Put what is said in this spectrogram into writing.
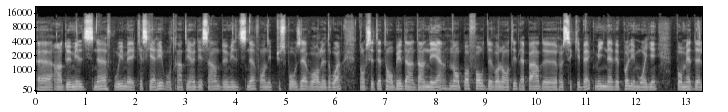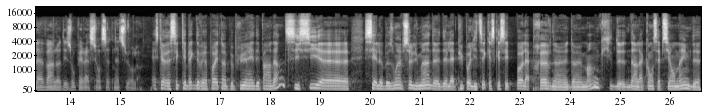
euh, en 2019, oui, mais qu'est-ce qui arrive au 31 décembre 2019? On n'est plus supposé avoir le droit. Donc, c'était tombé dans, dans, le néant, non pas faute de volonté de la part de Recyc Québec, mais ils n'avaient pas les moyens pour mettre de l'avant des opérations de cette nature-là. Est-ce que Recyc Québec ne devrait pas être un peu plus indépendante? Si, si, euh, si elle a besoin absolument de, de l'appui politique? Est-ce que c'est pas la preuve d'un manque dans la conception même de,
